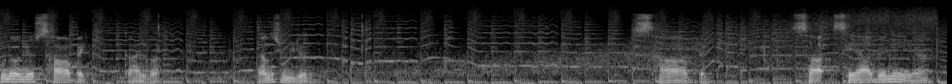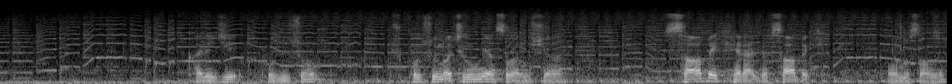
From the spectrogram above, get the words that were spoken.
Bu ne oynuyor? Sağ bek galiba. Yanlış mı biliyorum? Sağ bek. Sa SAB ne ya? Kaleci pozisyon. Şu pozisyonun açılımını yazsalarmış ya. Sağ bek herhalde. Sağ bek olması lazım.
